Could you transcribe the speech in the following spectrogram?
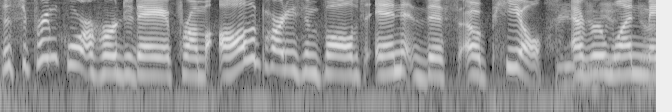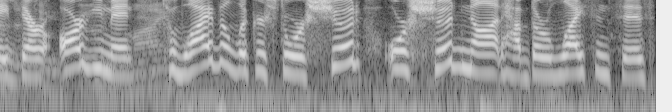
The Supreme Court heard today from all the parties involved in this appeal. Everyone made their argument to why the liquor store should or should not have their licenses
